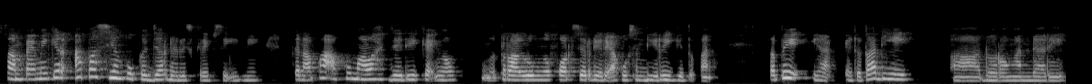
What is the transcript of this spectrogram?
sampai mikir apa sih yang ku kejar dari skripsi ini? Kenapa aku malah jadi kayak nge, terlalu ngeforsir diri aku sendiri gitu kan tapi ya itu tadi uh, dorongan dari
